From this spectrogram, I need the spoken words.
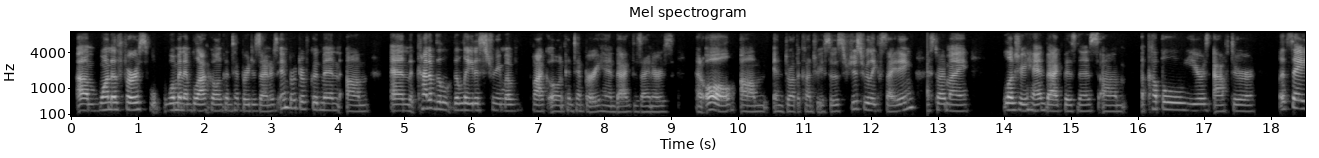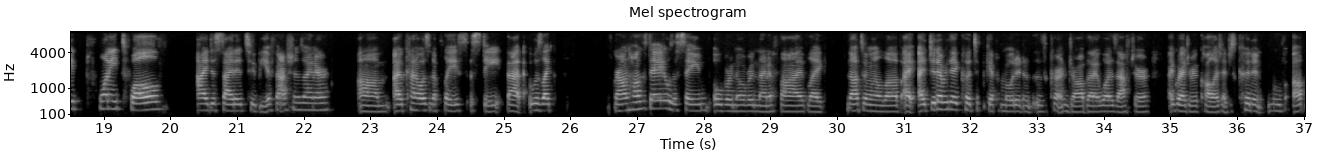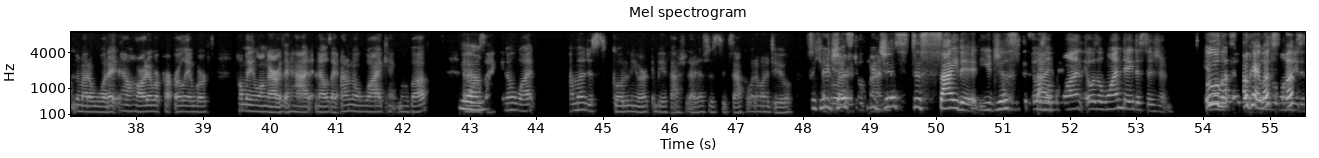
um, one of the first woman and black owned contemporary designers in Bergdorf Goodman, um, and kind of the, the latest stream of black owned contemporary handbag designers at all um, and throughout the country. So it's just really exciting. I started my luxury handbag business um, a couple years after, let's say 2012, I decided to be a fashion designer. Um, I kind of was in a place, a state that it was like Groundhog's Day. It was the same over and over, nine to five. Like not doing what I love. I, I did everything I could to get promoted in this current job that I was after I graduated college. I just couldn't move up no matter what I how hard I worked, how early I worked, how many long hours I had. And I was like, I don't know why I can't move up. Yeah. And I was like, you know what? I'm gonna just go to New York and be a fashion designer. That's just exactly what I want to do. So you just you just decided. You just it was, decided. It was a one it was a one day decision. Ooh, let's, okay, let's let's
